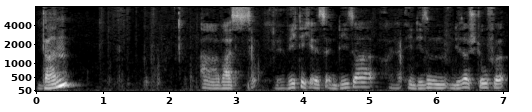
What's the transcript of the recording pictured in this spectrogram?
Dann, äh, was wichtig ist in dieser, in diesem, in dieser Stufe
